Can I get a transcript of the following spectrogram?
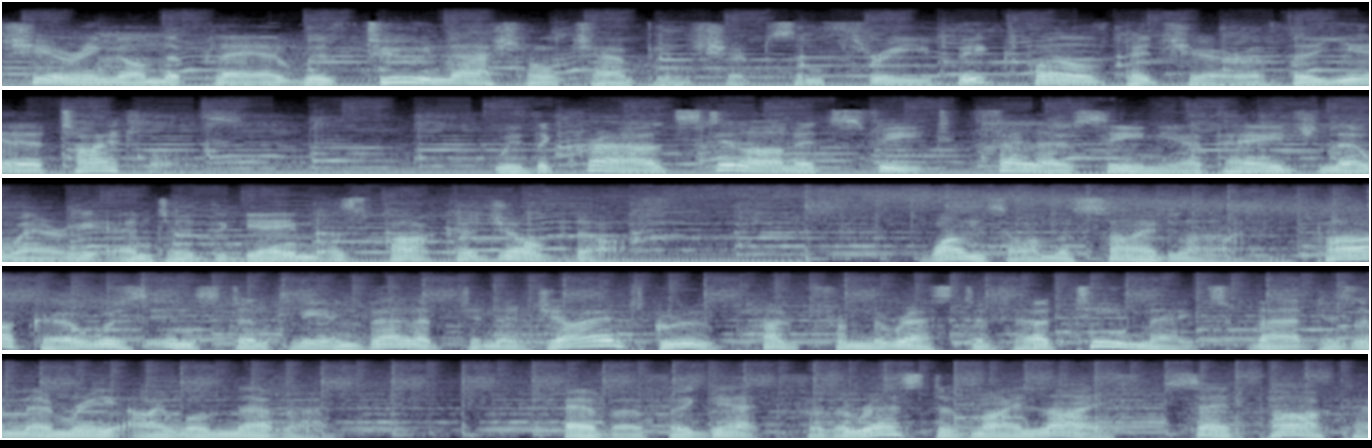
cheering on the player with two national championships and three Big 12 Pitcher of the Year titles. With the crowd still on its feet, fellow senior Paige Lowary entered the game as Parker jogged off. Once on the sideline, Parker was instantly enveloped in a giant group hug from the rest of her teammates. That is a memory I will never ever forget for the rest of my life, said Parker,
